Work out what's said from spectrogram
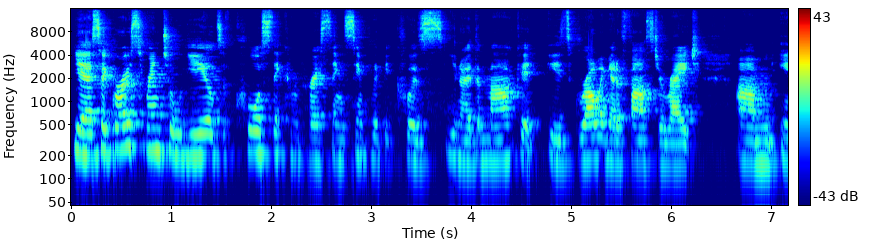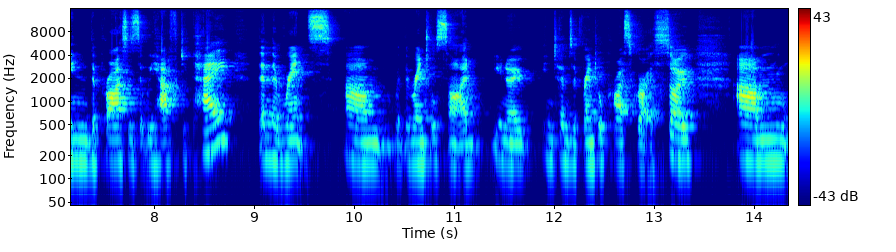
Yeah, so gross rental yields, of course, they're compressing simply because you know the market is growing at a faster rate um, in the prices that we have to pay than the rents um, with the rental side. You know, in terms of rental price growth. So um,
